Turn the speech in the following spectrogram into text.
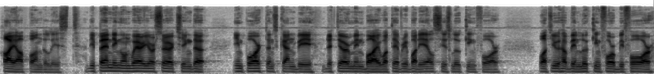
high up on the list. Depending on where you're searching, the importance can be determined by what everybody else is looking for, what you have been looking for before,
